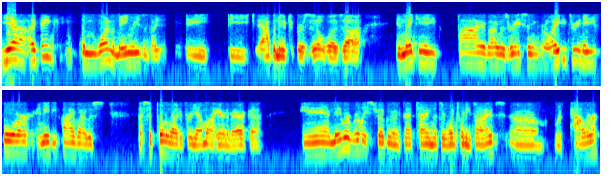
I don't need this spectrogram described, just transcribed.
Yeah, I think the, one of the main reasons I the the avenue to Brazil was uh, in 1985 I was racing, well, 83 and 84 and 85 I was a support rider for Yamaha here in America, and they were really struggling at that time with their 125s um, with power.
